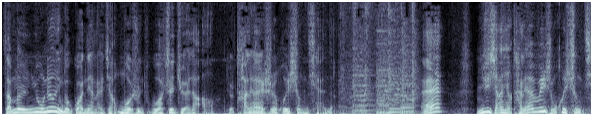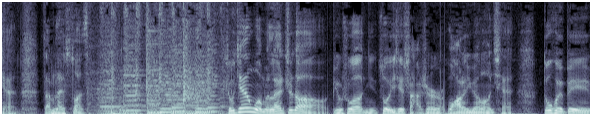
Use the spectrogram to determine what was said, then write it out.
咱们用另一个观点来讲，我是我是觉得啊，就谈恋爱是会省钱的。哎，你去想想，谈恋爱为什么会省钱？咱们来算算。首先，我们来知道，比如说你做一些傻事儿，花了冤枉钱，都会被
